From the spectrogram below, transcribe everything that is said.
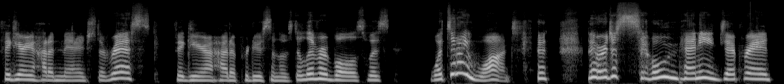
figuring out how to manage the risk, figuring out how to produce some of those deliverables, was what did I want? there were just so many different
